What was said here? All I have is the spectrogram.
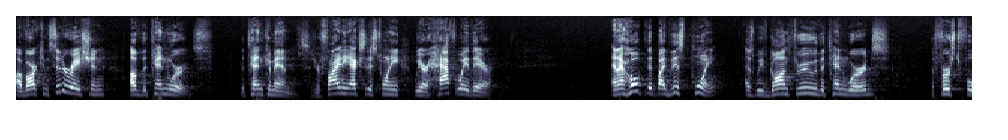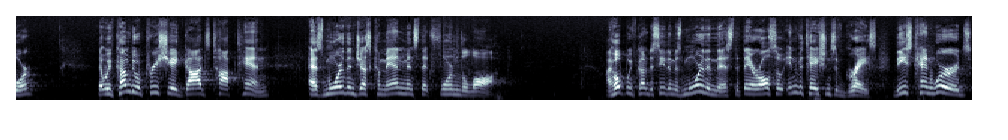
of our consideration of the 10 words, the 10 commandments. As you're finding Exodus 20, we are halfway there. And I hope that by this point, as we've gone through the 10 words, the first four, that we've come to appreciate God's top 10 as more than just commandments that form the law. I hope we've come to see them as more than this, that they are also invitations of grace. These 10 words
